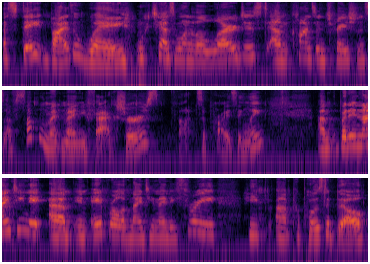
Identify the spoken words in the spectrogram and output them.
a state, by the way, which has one of the largest um, concentrations of supplement manufacturers, not surprisingly. Um, but in, 19, um, in April of 1993, he uh, proposed a bill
